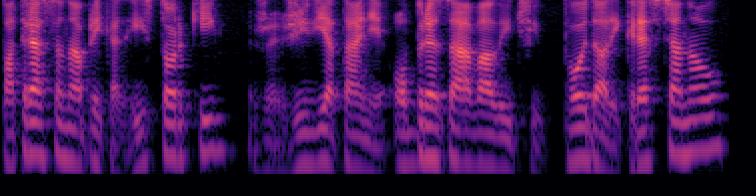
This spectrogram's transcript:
Patria sa napríklad historky, že Židia tajne obrezávali či povedali kresťanov,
